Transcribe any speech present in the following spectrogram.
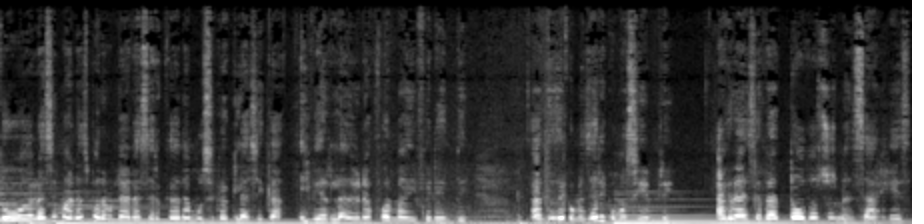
todas las semanas para hablar acerca de la música clásica y verla de una forma diferente. Antes de comenzar y como siempre, agradecerle a todos sus mensajes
